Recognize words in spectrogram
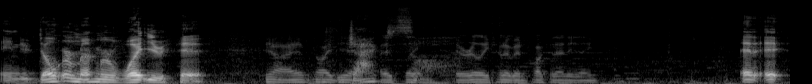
And you don't remember what you hit. Yeah, I have no idea. It's like, it really could have been fucking anything. And it.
